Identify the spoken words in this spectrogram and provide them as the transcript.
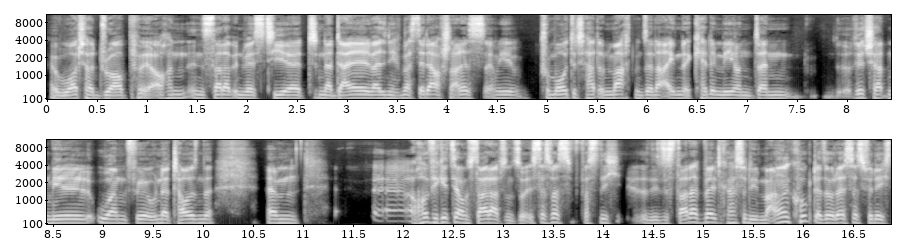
Waterdrop auch in, in Startup investiert. Nadal, weiß ich nicht, was der da auch schon alles irgendwie promoted hat und macht mit seiner eigenen Academy und dann Richard Mill Uhren für Hunderttausende. Ähm, äh, häufig geht es ja um Startups und so. Ist das was, was dich, also diese Startup-Welt, hast du die mal angeguckt? Also, oder ist das für dich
